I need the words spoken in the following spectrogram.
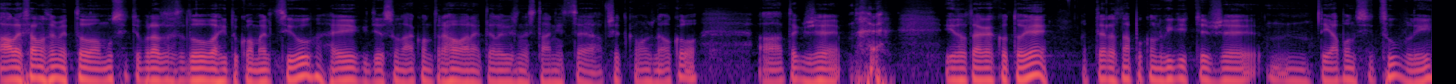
Ale samozrejme to musíte brať zase do úvahy tú komerciu, hej, kde sú nakontrahované televízne stanice a všetko možné okolo. A takže je to tak, ako to je. Teraz napokon vidíte, že hm, tí Japonci cúvli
